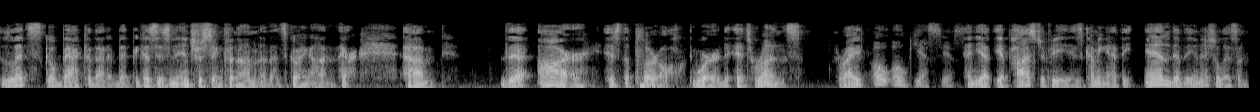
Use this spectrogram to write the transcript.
let's go back to that a bit because there's an interesting phenomenon that's going on there. Um, the R is the plural word; it runs right? Oh, oh, yes, yes. And yet the apostrophe is coming at the end of the initialism.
